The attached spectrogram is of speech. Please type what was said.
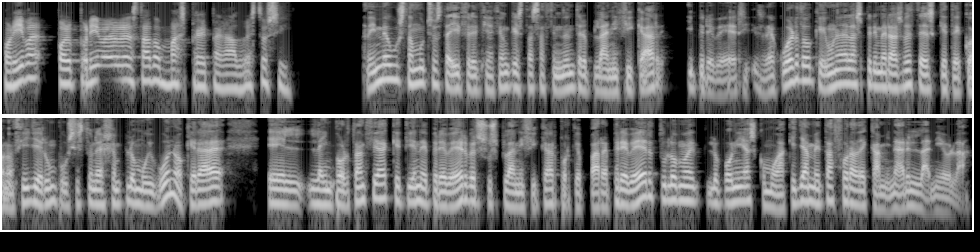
Podría haber estado más preparado, esto sí. A mí me gusta mucho esta diferenciación que estás haciendo entre planificar y prever. Y recuerdo que una de las primeras veces que te conocí, Jerón, pusiste un ejemplo muy bueno, que era la importancia que tiene prever versus planificar, porque para prever tú lo, lo ponías como aquella metáfora de caminar en la niebla.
